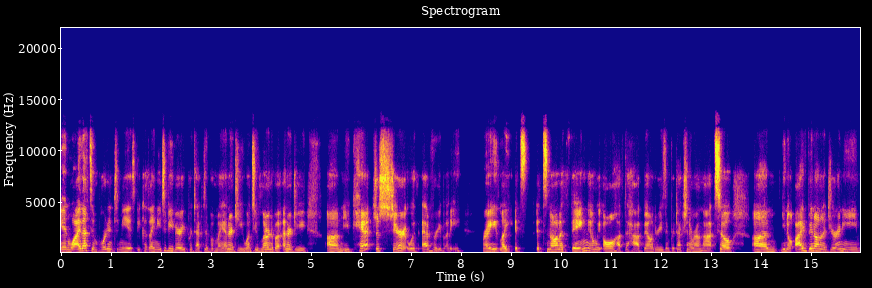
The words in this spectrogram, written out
And why that's important to me is because I need to be very protective of my energy. Once you learn about energy, um, you can't just share it with everybody, right? Like it's it's not a thing and we all have to have boundaries and protection around that so um you know i've been on a journey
